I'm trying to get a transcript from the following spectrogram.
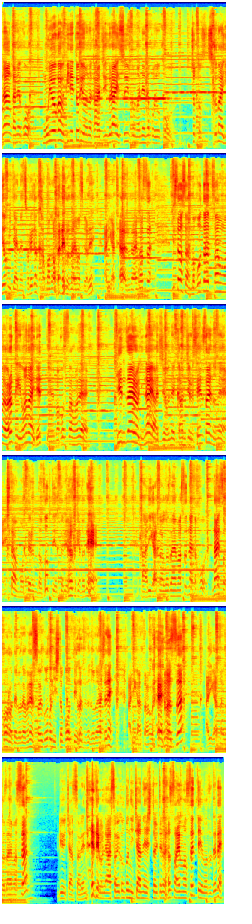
なんかねこう模様が浮き出とるような感じぐらい水分がねこうこうちょっと少ないよみたいなそれがカバカバでございますからね。ありがとうございます。みさおさん誠さんを悪く言わないでって誠さんはね原材料にない味をね感じる繊細のね舌を持ってるんだぞって言っておりますけどね。ありがとうございます。なんかナイスフォローでございますね。そういうことにしとこうっていうことでございましてね。ありがとうございます。ありがとうございます。りゅうちゃんそれねってことで、あ、そういうことにじゃねしといてくださいませっていうことでね。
